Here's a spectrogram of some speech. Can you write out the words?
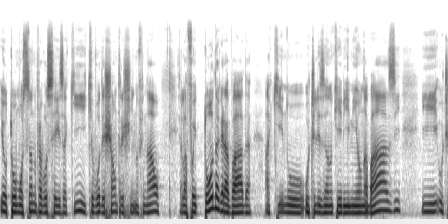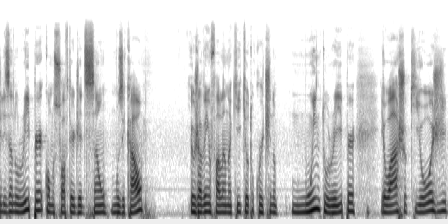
eu estou mostrando para vocês aqui, que eu vou deixar um trechinho no final, ela foi toda gravada aqui no utilizando Neon na base e utilizando o Reaper como software de edição musical. Eu já venho falando aqui que eu estou curtindo muito o Reaper. Eu acho que hoje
